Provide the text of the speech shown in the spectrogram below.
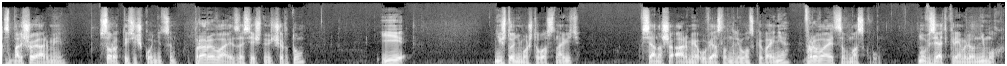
с большой армией, 40 тысяч конницы, прорывает засечную черту, и ничто не может его остановить. Вся наша армия увязла на Ливонской войне, врывается в Москву. Ну, взять Кремль он не мог.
